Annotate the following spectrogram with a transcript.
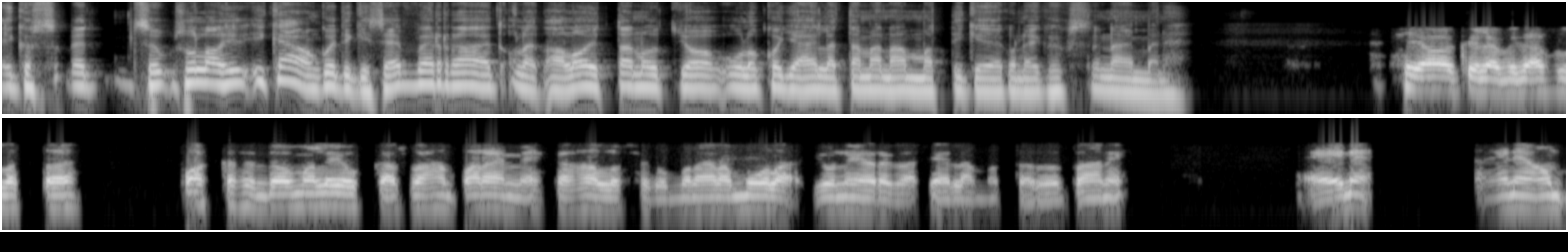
eikö, et, sulla ikä on kuitenkin sen verran, että olet aloittanut jo ulkojäällä tämän ammattikiekon, eikö se näin mene? Joo, kyllä pitäisi olla toi pakkasen tuoma liukkaus vähän paremmin ehkä hallussa kuin monella muulla juniorilla siellä, mutta tota, niin, ei, ne, ei ne on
